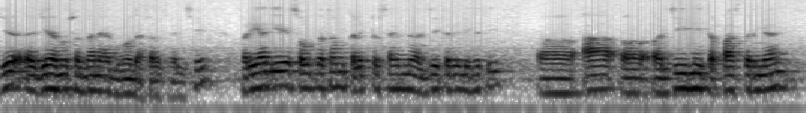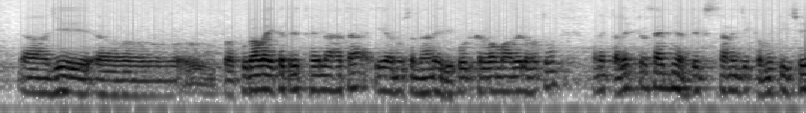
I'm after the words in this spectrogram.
જે જે અનુસંધાને આ ગુનો દાખલ થયેલ છે. ફરિયાદીએ સૌપ્રથમ કલેક્ટર સાહેબને અરજી કરેલી હતી. આ અરજીની તપાસ દરમિયાન જે પુરાવા એકત્રિત થયેલા હતા, એ અનુસંધાને રિપોર્ટ કરવામાં આવેલો હતો અને કલેક્ટર સાહેબની અધ્યક્ષસ્થાને જે કમિટી છે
